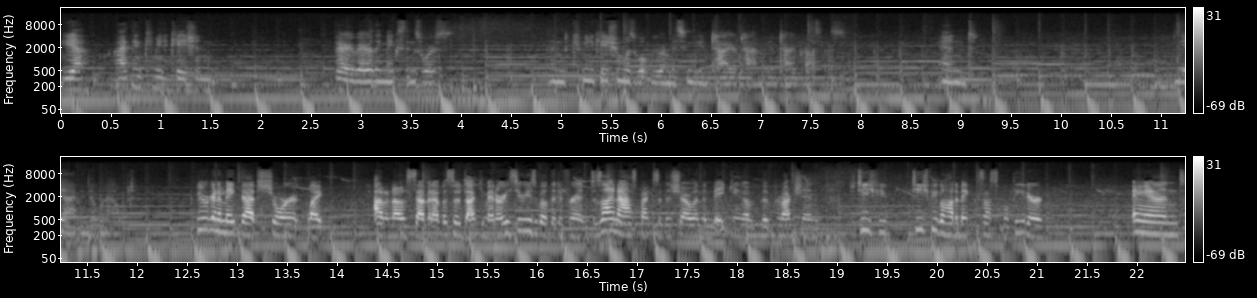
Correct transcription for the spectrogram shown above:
Yeah, I think communication very rarely makes things worse. And communication was what we were missing the entire time, the entire process. And yeah, I think that would have helped. we were gonna make that short, like, I don't know, seven episode documentary series about the different design aspects of the show and the making of the production to teach, pe- teach people how to make accessible theater. And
